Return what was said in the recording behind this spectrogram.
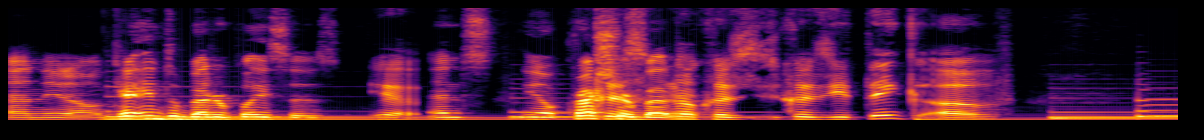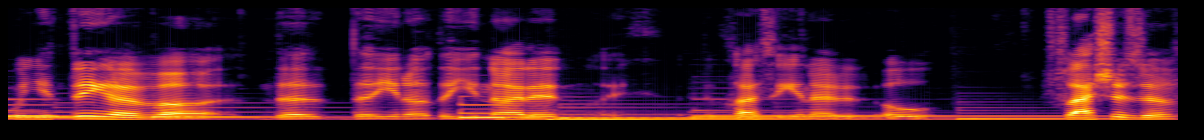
and you know get into better places Yeah. and you know pressure Cause, better. No, because you think of when you think of uh, the the you know the United like the classic United oh flashes of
